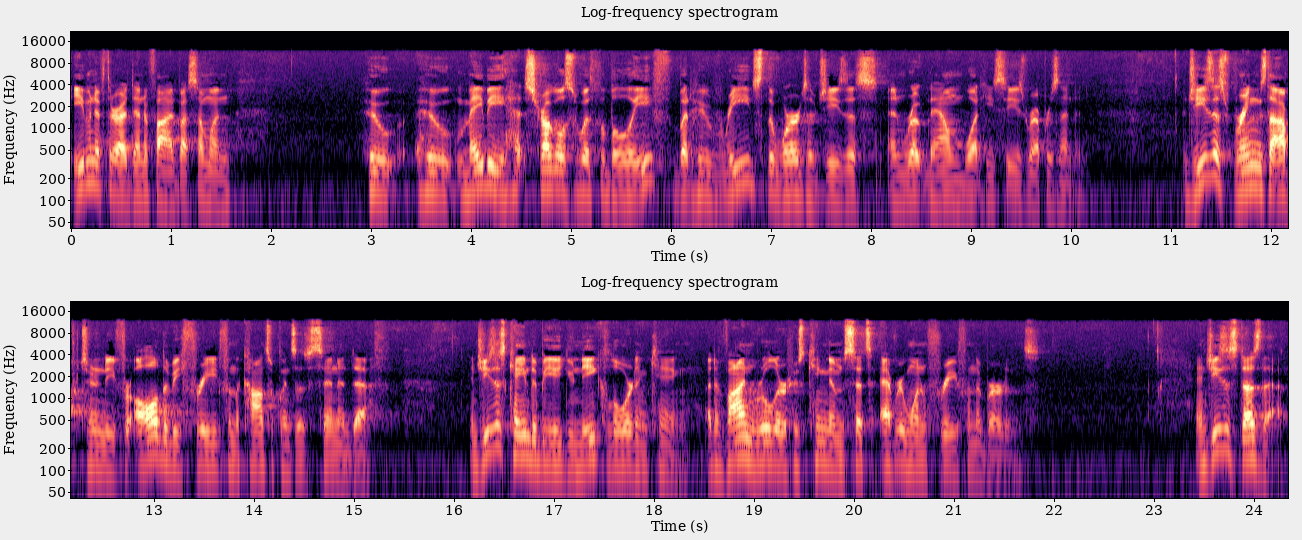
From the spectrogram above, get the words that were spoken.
even if they're identified by someone who, who maybe struggles with belief, but who reads the words of Jesus and wrote down what he sees represented. Jesus brings the opportunity for all to be freed from the consequences of sin and death. And Jesus came to be a unique Lord and King, a divine ruler whose kingdom sets everyone free from the burdens. And Jesus does that.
